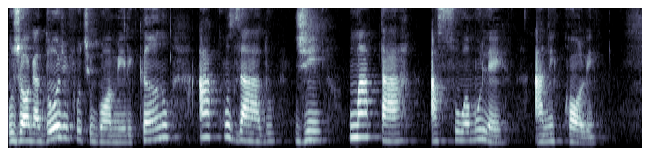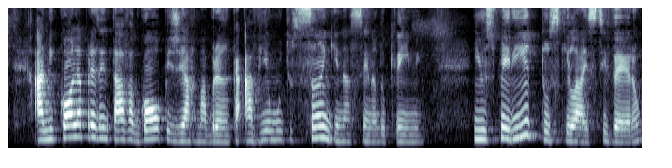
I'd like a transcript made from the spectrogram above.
o jogador de futebol americano acusado de matar a sua mulher, a Nicole. A Nicole apresentava golpes de arma branca, havia muito sangue na cena do crime. E os peritos que lá estiveram,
